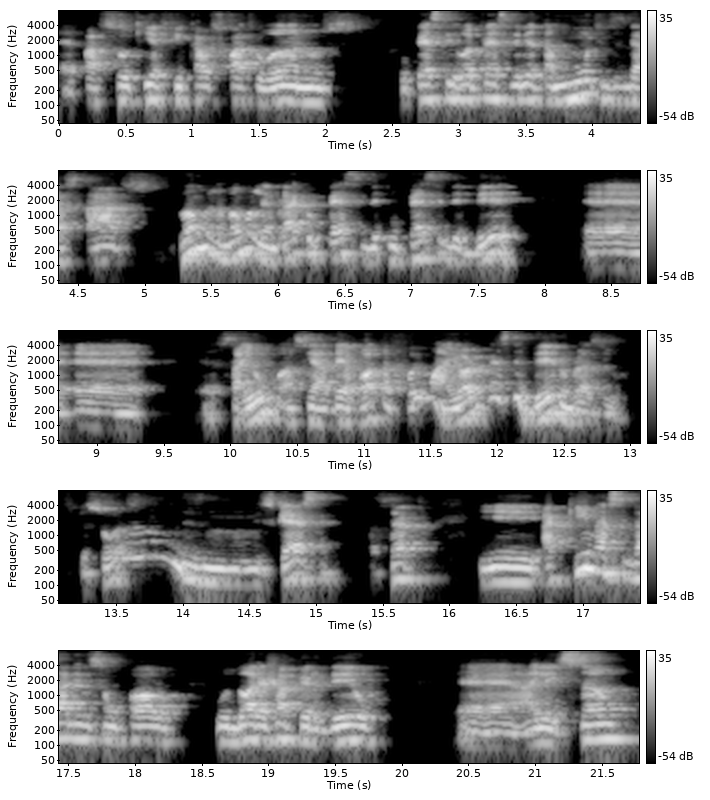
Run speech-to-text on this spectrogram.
é, passou que ia ficar os quatro anos, o PSDB, o PSDB está muito desgastado. Vamos, vamos lembrar que o, PSD, o PSDB é, é, saiu, assim, a derrota foi maior do PSDB no Brasil. As pessoas não, não esquecem, tá certo? E aqui na cidade de São Paulo, o Dória já perdeu a eleição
